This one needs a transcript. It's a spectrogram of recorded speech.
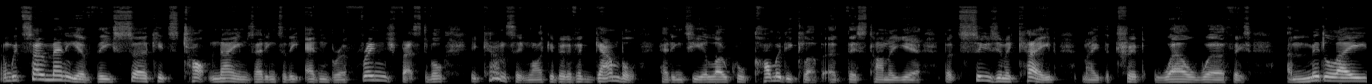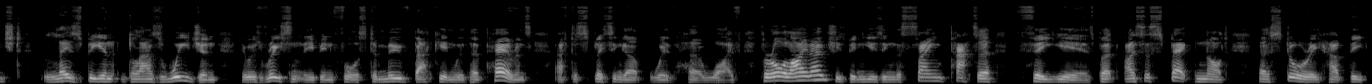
and with so many of the circuit's top names heading to the Edinburgh Fringe Festival, it can seem like a bit of a gamble heading to your local comedy club at this time of year. But Susie McCabe made the trip well worth it a middle aged lesbian Glaswegian who has recently been forced to move back in with her parents after splitting up with her wife. For all I know, she's been using the same patter for years, but I suspect not. Her story had the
